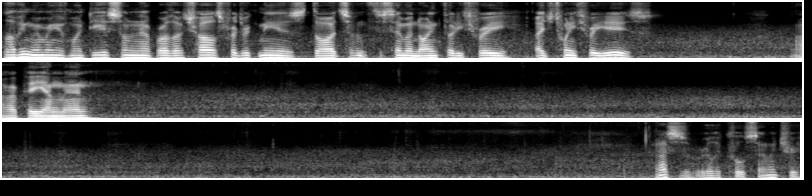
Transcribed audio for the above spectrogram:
Loving memory of my dear son and our brother, Charles Frederick Mears, died 7th December 1933, aged 23 years. RIP, young man. This is a really cool cemetery.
